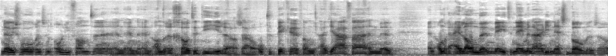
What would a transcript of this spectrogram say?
neushoorns en olifanten en, en, en andere grote dieren als zou op te pikken van, uit Java en, en, andere eilanden en mee te nemen naar die nestbomen en zo.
